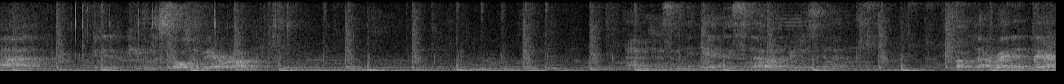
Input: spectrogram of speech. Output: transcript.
And we're gonna peel this all the way around. I'm just gonna get this now, that right in there.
